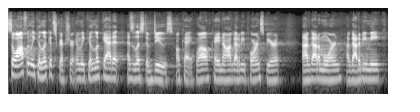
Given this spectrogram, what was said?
so often we can look at Scripture and we can look at it as a list of dues. Okay, well, okay, now I've got to be poor in spirit. I've got to mourn. I've got to be meek.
